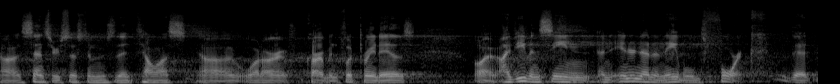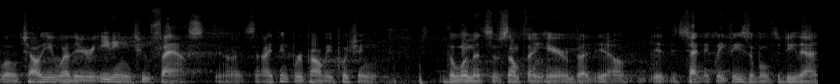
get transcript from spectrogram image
uh, sensor systems that tell us uh, what our carbon footprint is. I've even seen an internet-enabled fork that will tell you whether you're eating too fast. You know, I think we're probably pushing the limits of something here, but you know, it, it's technically feasible to do that.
